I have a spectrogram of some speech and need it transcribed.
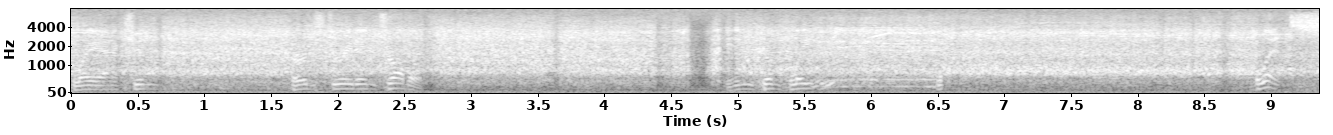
Play action. Herb Street in trouble. Incomplete. Blitz.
